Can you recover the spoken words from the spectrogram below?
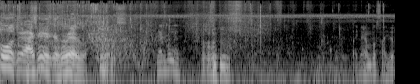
ও কে হয়ে গো তাই না আমরা সাইজের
